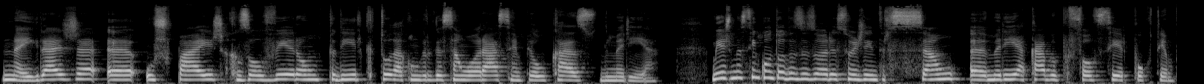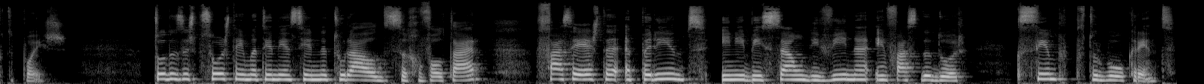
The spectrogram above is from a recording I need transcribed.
na igreja, uh, os pais resolveram pedir que toda a congregação orassem pelo caso de Maria. Mesmo assim, com todas as orações de intercessão, uh, Maria acaba por falecer pouco tempo depois. Todas as pessoas têm uma tendência natural de se revoltar face a esta aparente inibição divina em face da dor que sempre perturbou o crente.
